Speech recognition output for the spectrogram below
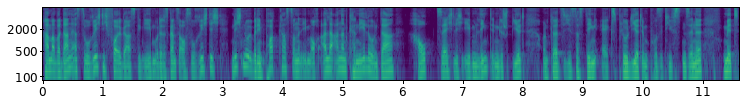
haben aber dann erst so richtig Vollgas gegeben oder das Ganze auch so richtig, nicht nur über den Podcast, sondern eben auch alle anderen Kanäle und da hauptsächlich eben LinkedIn gespielt und plötzlich ist das Ding explodiert im positivsten Sinne mit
